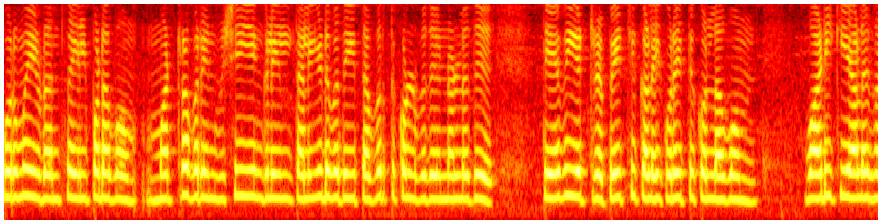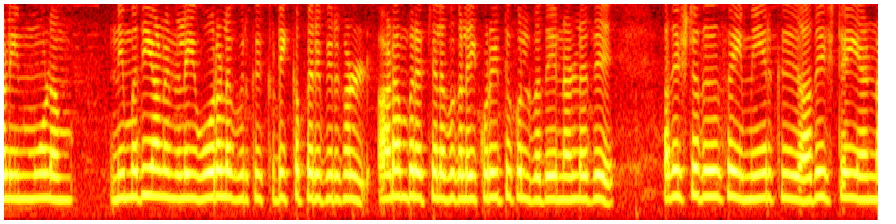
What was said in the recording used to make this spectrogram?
பொறுமையுடன் செயல்படவும். மற்றவரின் விஷயங்களில் தலையிடுவதை தவிர்த்து கொள்வது நல்லது. தேவையற்ற பேச்சுக்களை குறைத்து கொள்ளவும் வாடிக்கையாளர்களின் மூலம் நிம்மதியான நிலை ஓரளவிற்கு கிடைக்கப் பெறுவீர்கள். ஆடம்பர செலவுகளை குறைத்து கொள்வது நல்லது. அதிர்ஷ்ட திசை மேற்கு அதிர்ஷ்ட எண்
